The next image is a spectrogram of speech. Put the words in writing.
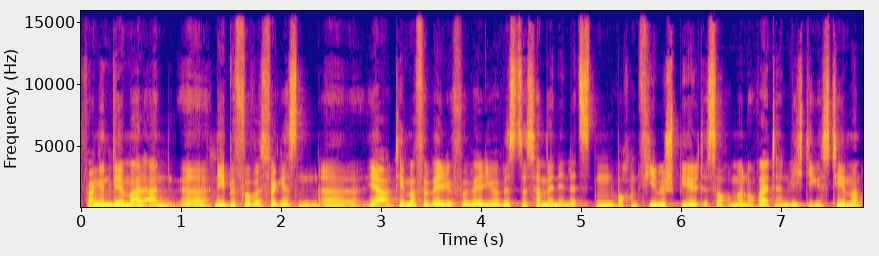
Fangen wir mal an. Äh, nee, bevor wir es vergessen. Äh, ja, Thema für Value for Value. Ihr wisst es, haben wir in den letzten Wochen viel bespielt, ist auch immer noch weiter ein wichtiges Thema.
